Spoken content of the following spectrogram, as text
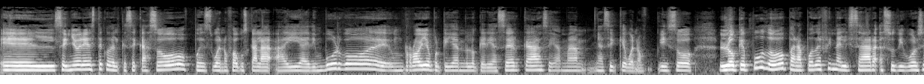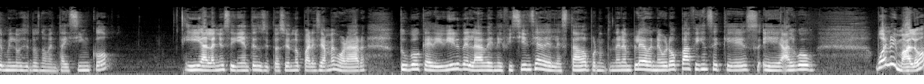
El señor este con el que se casó, pues bueno, fue a buscarla ahí a Edimburgo, eh, un rollo porque ya no lo quería cerca, se llama, así que bueno, hizo lo que pudo para poder finalizar su divorcio en 1995 y al año siguiente su situación no parecía mejorar, tuvo que vivir de la beneficencia del Estado por no tener empleo. En Europa, fíjense que es eh, algo bueno y malo,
